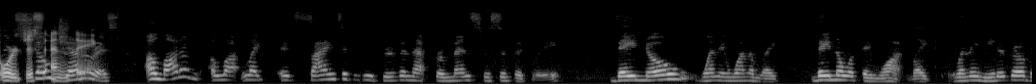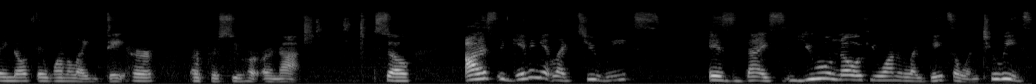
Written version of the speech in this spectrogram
or just so end things. A lot of a lot like it's scientifically proven that for men specifically, they know when they want to like they know what they want. Like when they meet a girl, they know if they want to like date her or pursue her or not. So honestly, giving it like two weeks is nice. You will know if you want to like date someone. Two weeks,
